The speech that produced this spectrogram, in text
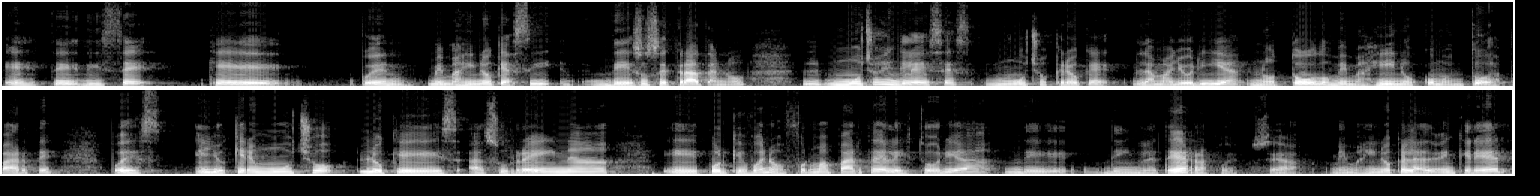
Este, dice que bueno, me imagino que así de eso se trata, ¿no? Muchos ingleses, muchos creo que la mayoría, no todos, me imagino, como en todas partes, pues ellos quieren mucho lo que es a su reina, eh, porque bueno, forma parte de la historia de, Inglaterra, pues, o sea, me imagino que la deben querer,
